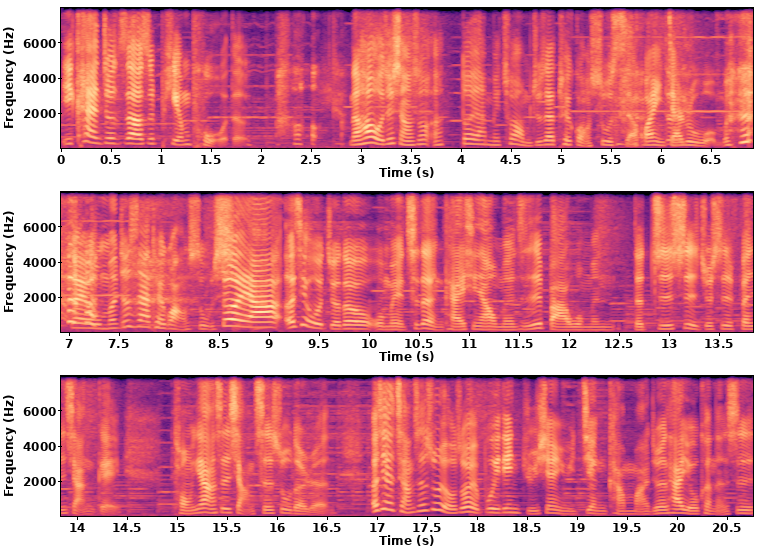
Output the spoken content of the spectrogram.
一看就知道是偏颇的。然后我就想说，呃，对啊，没错啊，我们就在推广素食啊，欢迎加入我们。对我们就是在推广素食。对啊，而且我觉得我们也吃的很开心啊，我们只是把我们的知识就是分享给同样是想吃素的人，而且想吃素有时候也不一定局限于健康嘛，就是它有可能是。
